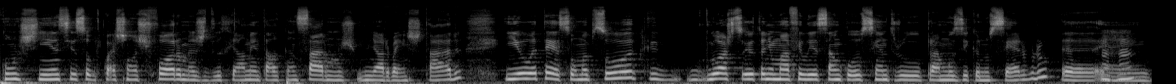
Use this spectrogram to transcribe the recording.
consciência sobre quais são as formas de realmente alcançarmos melhor bem-estar. E eu até sou uma pessoa que gosto, eu tenho uma afiliação com o Centro para a Música no Cérebro, uh, uhum. em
